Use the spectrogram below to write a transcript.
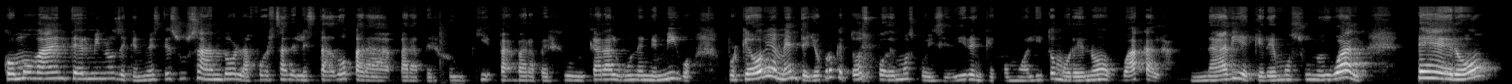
¿Cómo va en términos de que no estés usando la fuerza del Estado para, para, perjudicar a algún enemigo? Porque obviamente yo creo que todos podemos coincidir en que como Alito Moreno, guácala, nadie queremos uno igual, pero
